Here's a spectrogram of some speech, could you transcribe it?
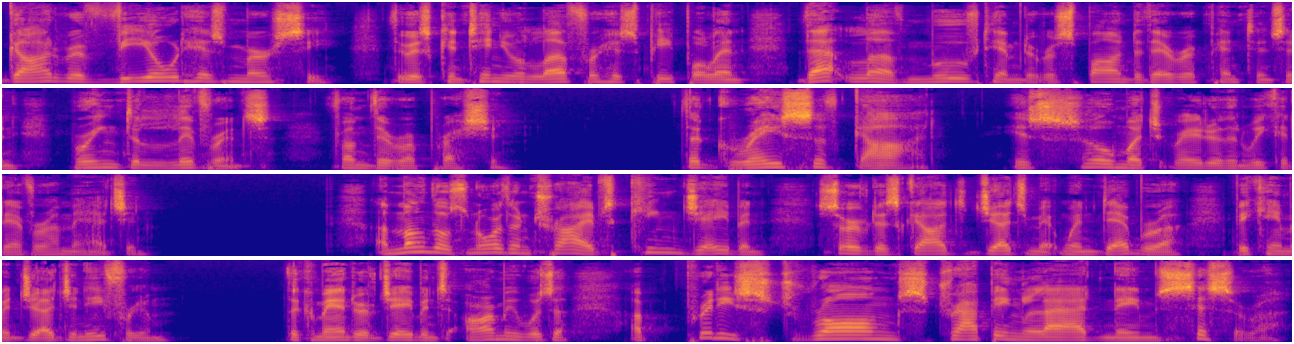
God revealed his mercy through his continual love for his people, and that love moved him to respond to their repentance and bring deliverance from their oppression. The grace of God is so much greater than we could ever imagine. Among those northern tribes, King Jabin served as God's judgment when Deborah became a judge in Ephraim. The commander of Jabin's army was a, a pretty strong, strapping lad named Sisera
